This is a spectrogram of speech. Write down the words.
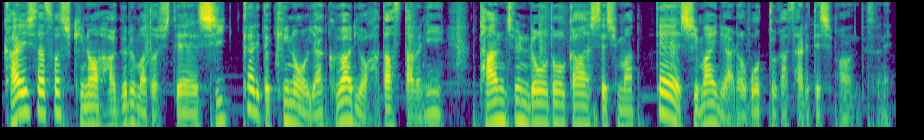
会社組織の歯車としてしっかりと機能役割を果たすために単純労働化してしまってしまいにはロボット化されてしまうんですよね。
